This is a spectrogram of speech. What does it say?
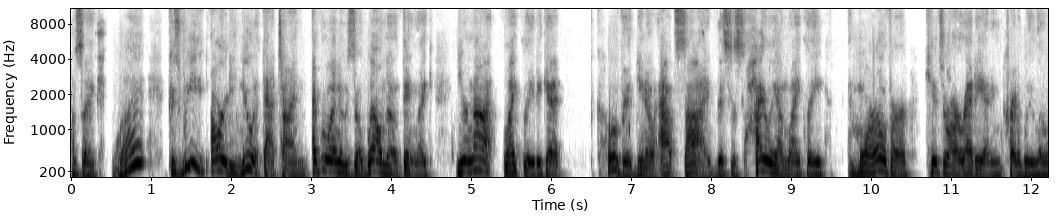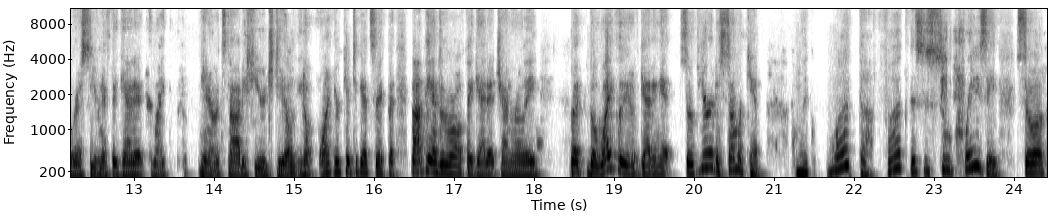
I was like, what? Because we already knew at that time, everyone, it was a well known thing. Like, you're not likely to get COVID, you know, outside. This is highly unlikely. And moreover, kids are already at incredibly low risk, even if they get it. Like, you know, it's not a huge deal. You don't want your kid to get sick, but not the end of the world if they get it generally. But the likelihood of getting it. So if you're at a summer camp, I'm like, what the fuck? This is so crazy. So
